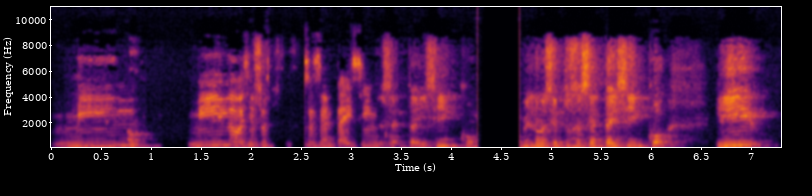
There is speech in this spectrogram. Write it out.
mil, 1965. 65, 1965. Y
